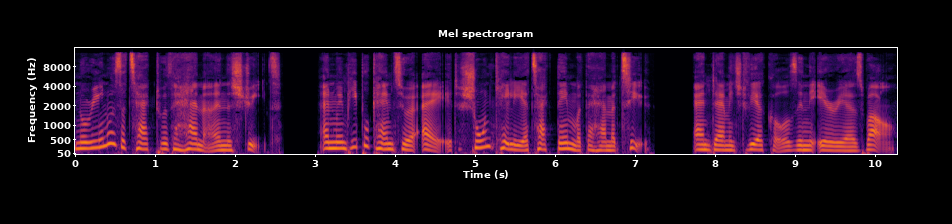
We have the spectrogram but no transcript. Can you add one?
Noreen was attacked with a hammer in the street, and when people came to her aid, Sean Kelly attacked them with a hammer too, and damaged vehicles in the area as well.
